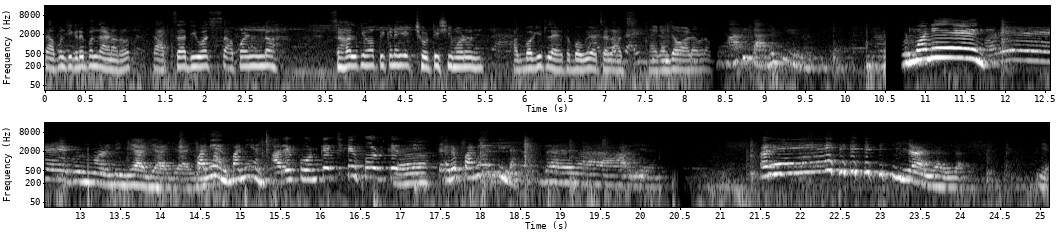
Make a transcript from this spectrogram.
तर आपण तिकडे पण जाणार आहोत. तर आजचा दिवस आपण सहल किंवा पिकनिक एक छोटीशी म्हणून आज बघितलं आहे तर बघूया चला आज नायकांच्या वाड्यावर गुड मॉर्निंग गुड मॉर्निंग या या या या. पाणी आण पाणी आण. अरे फोन करते फोन करते. अरे पाणी आण तिला. अरे! या या या. या.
